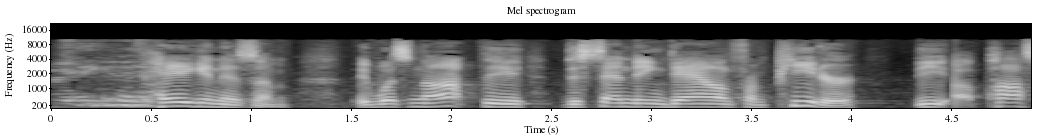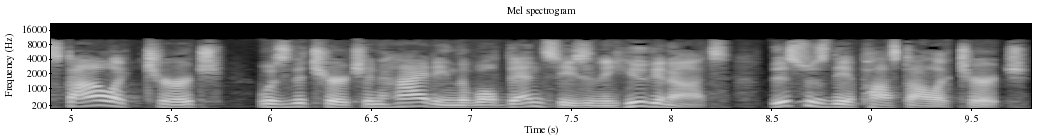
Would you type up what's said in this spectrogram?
Paganism. It was not the descending down from Peter. The apostolic church was the church in hiding, the Waldenses and the Huguenots. This was the apostolic church.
